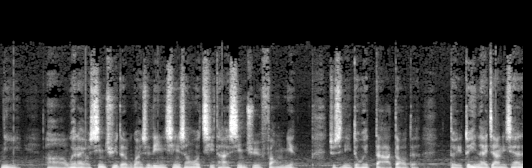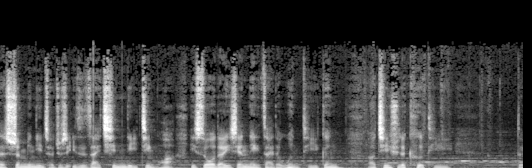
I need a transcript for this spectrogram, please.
你啊未来有兴趣的，不管是灵性上或其他兴趣方面。就是你都会达到的，对，对你来讲，你现在的生命历程就是一直在清理、净化你所有的一些内在的问题跟呃情绪的课题，对。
